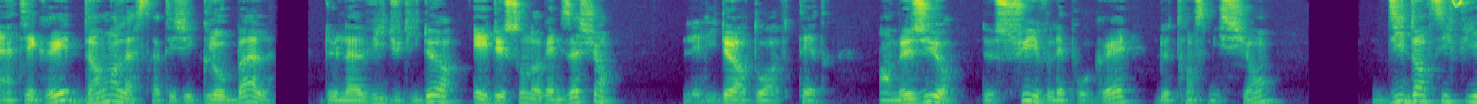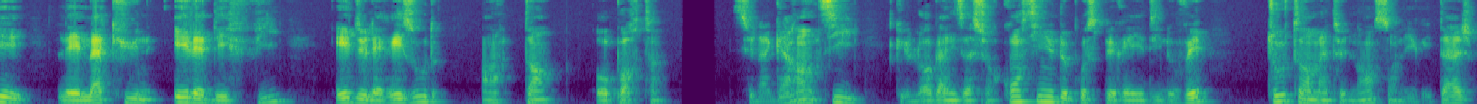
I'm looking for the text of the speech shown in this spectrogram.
intégré dans la stratégie globale de la vie du leader et de son organisation. Les leaders doivent être en mesure de suivre les progrès de transmission, d'identifier les lacunes et les défis et de les résoudre en temps opportun. Cela garantit que l'organisation continue de prospérer et d'innover tout en maintenant son héritage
